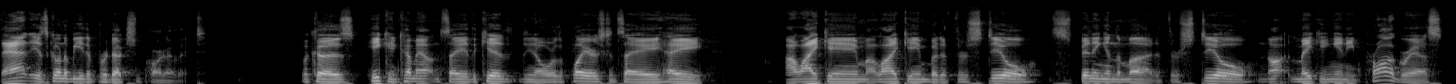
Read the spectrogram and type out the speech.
that is going to be the production part of it. Because he can come out and say the kids, you know, or the players can say, "Hey, I like him, I like him," but if they're still spinning in the mud, if they're still not making any progress,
